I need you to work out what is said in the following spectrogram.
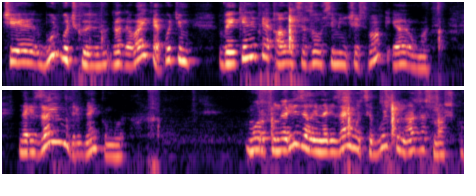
чи бульбочкою додавайте, а потім викинете, але це зовсім інший смак і аромат. Нарізаю дрібненьку морку. Морку нарізали, нарізаємо цибульку на засмажку.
